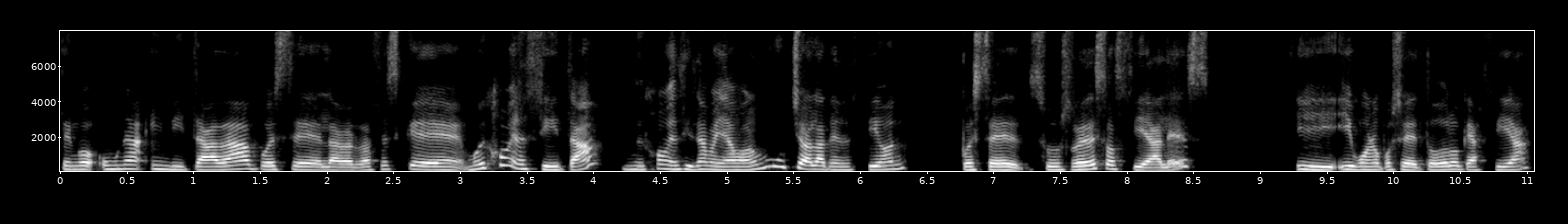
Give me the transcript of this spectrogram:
tengo una invitada, pues eh, la verdad es que muy jovencita, muy jovencita, me llamó mucho la atención pues eh, sus redes sociales y, bueno, pues eh, todo lo que hacía.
